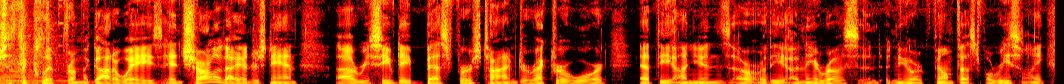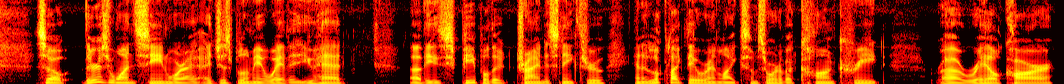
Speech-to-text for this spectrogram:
It's just a clip from the Gotaways. And Charlotte, I understand, uh, received a Best First Time Director Award at the Onions or, or the Oniros New York Film Festival recently. So there's one scene where I, it just blew me away that you had uh, these people that trying to sneak through, and it looked like they were in like some sort of a concrete uh, rail car.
